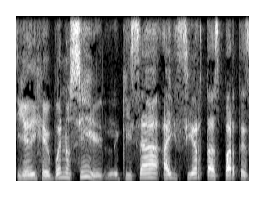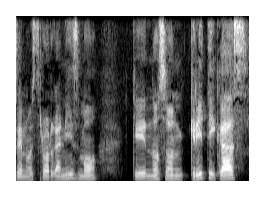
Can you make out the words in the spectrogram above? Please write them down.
Y yo dije, bueno, sí, quizá hay ciertas partes de nuestro organismo que no son críticas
